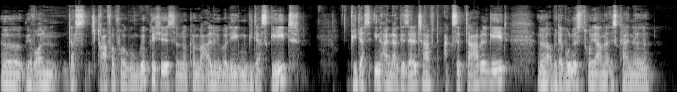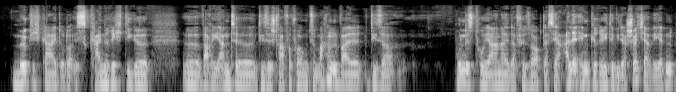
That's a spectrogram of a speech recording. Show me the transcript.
Äh, wir wollen, dass Strafverfolgung möglich ist. Und dann können wir alle überlegen, wie das geht wie das in einer Gesellschaft akzeptabel geht. Äh, aber der Bundestrojaner ist keine Möglichkeit oder ist keine richtige äh, Variante, diese Strafverfolgung zu machen, weil dieser Bundestrojaner dafür sorgt, dass ja alle Endgeräte wieder schwächer werden.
